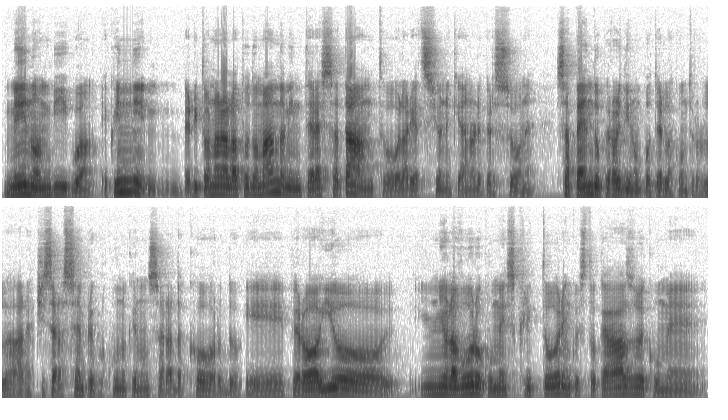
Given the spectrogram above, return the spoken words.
meno ambigua. E quindi per ritornare alla tua domanda mi interessa tanto la reazione che hanno le persone, sapendo però di non poterla controllare. Ci sarà sempre qualcuno che non sarà d'accordo e però io il mio lavoro come scrittore in questo caso e come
